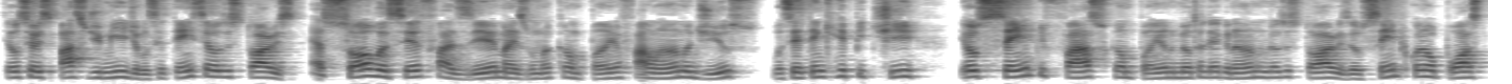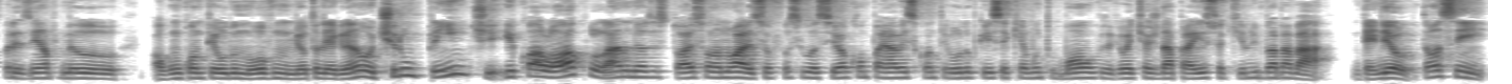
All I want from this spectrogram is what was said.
ter o seu espaço de mídia, você tem seus stories. É só você fazer mais uma campanha falando disso. Você tem que repetir eu sempre faço campanha no meu Telegram, nos meus stories. Eu sempre, quando eu posto, por exemplo, meu, algum conteúdo novo no meu Telegram, eu tiro um print e coloco lá nos meus stories falando: olha, se eu fosse você, eu acompanhava esse conteúdo porque isso aqui é muito bom, isso aqui vai te ajudar para isso, aquilo e blá blá blá. Entendeu? Então, assim,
